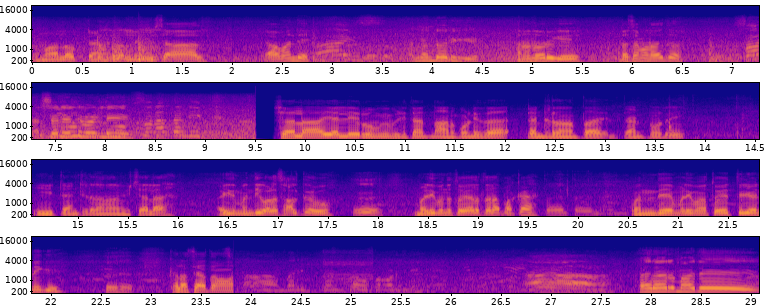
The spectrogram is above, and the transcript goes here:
Himalok tent colony Vishal. ಯಾವ ಮಂದಿ? ಹನ್ನೊಂದವರಿಗೆ. ಹನ್ನೊಂದವ್ರಿಗೆ? ದರ್ಶನ ಮಾಡೋದು ವಿಶಾಲ ಎಲ್ಲಿ ರೂಮ್ ಗೀಮ್ ಹಿಡಿತ ಅಂತ ನಾ ಅನ್ಕೊಂಡಿದ್ದೆ. ಟೆಂಟ್ ಹಿಡ್ದಾನಂತ. ಟೆಂಟ್ ನೋಡ್ರಿ. ಈ ಟೆಂಟ್ ಹಿಡ್ದಾನ ವಿಶಾಲ. ಐದು ಮಂದಿ ಒಳ ಸಾಲ್ತೇವು ಮಳಿ ಬಂದು ತೊಯ್ಯಲತ್ತಲ್ಲ ಪಕ್ಕ? ಒಂದೇ ಮಳಿ ಬಂದು ತೊಯ್ಯ ತಿಳಿಯೋನಿಗೆ ಕಲಸೆ ಆತವ ಹರ ಹರ ಮಹಾದೇವ್.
